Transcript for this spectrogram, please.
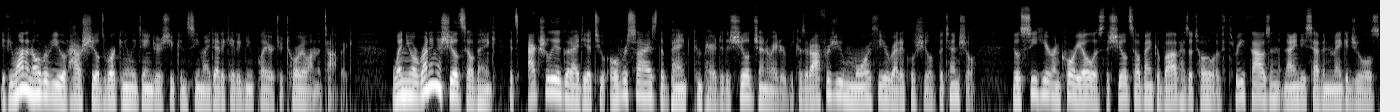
If you want an overview of how shields work in Elite Dangerous, you can see my dedicated new player tutorial on the topic. When you're running a shield cell bank, it's actually a good idea to oversize the bank compared to the shield generator because it offers you more theoretical shield potential. You'll see here in Coriolis, the shield cell bank above has a total of 3,097 megajoules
